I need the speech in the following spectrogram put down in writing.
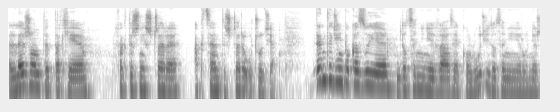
leżą te takie faktycznie szczere akcenty, szczere uczucia. Ten tydzień pokazuje docenienie Was jako ludzi, docenienie również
